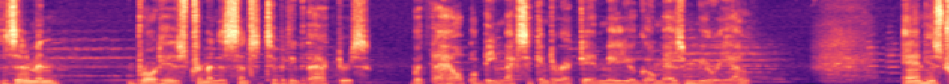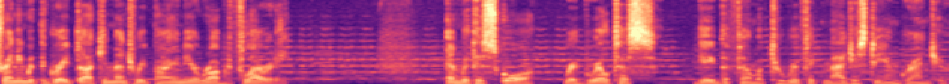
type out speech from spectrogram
Zinnemann brought his tremendous sensitivity with actors, with the help of the Mexican director Emilio Gomez Muriel, and his training with the great documentary pioneer Robert Flaherty. And with his score, Revueltas gave the film a terrific majesty and grandeur.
